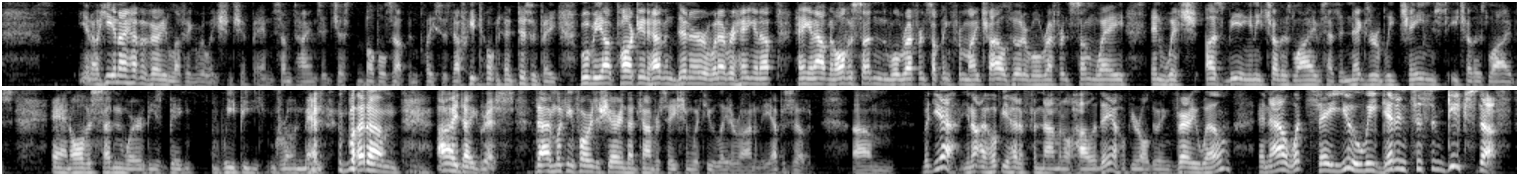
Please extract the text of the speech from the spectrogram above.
you know, he and I have a very loving relationship, and sometimes it just bubbles up in places that we don't anticipate. We'll be out talking, having dinner, or whatever, hanging up, hanging out, and then all of a sudden we'll reference something from my childhood, or we'll reference some way in which us being in each other's lives has inexorably changed each other's lives, and all of a sudden we're these big weepy grown men. but um, I digress. That I'm looking forward to sharing that conversation with you later on in the episode. Um, but yeah, you know, I hope you had a phenomenal holiday. I hope you're all doing very well. And now, what say you? We get into some geek stuff.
